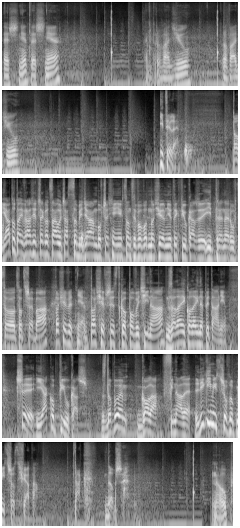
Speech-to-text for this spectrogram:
Też nie, też nie. Ten prowadził, prowadził. I tyle. Ja tutaj w razie czego cały czas sobie działam, bo wcześniej niechcący powodnosiłem nie tych piłkarzy i trenerów, co, co trzeba. To się wytnie. To się wszystko powycina. Zadaję kolejne pytanie. Czy jako piłkarz zdobyłem gola w finale Ligi Mistrzów lub Mistrzostw Świata? Tak. Dobrze. Nope.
